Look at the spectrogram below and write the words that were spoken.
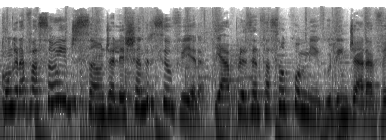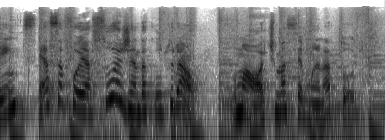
Com gravação e edição de Alexandre Silveira e a apresentação comigo, Lindiara Ventes, essa foi a sua agenda cultural. Uma ótima semana a todos.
